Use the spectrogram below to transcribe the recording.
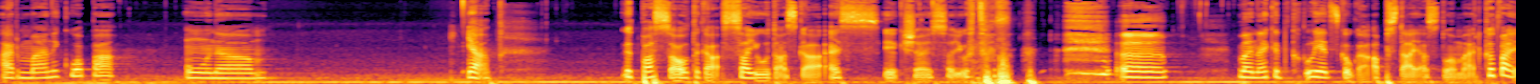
ar mani kopā. Un, um, jā, kad pasaule kā, sajūtās, kā es iekšēji sajūtos. uh, vai ne, kad lietas kaut kā apstājās tomēr. Kaut vai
